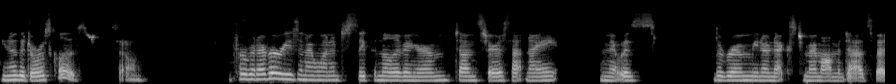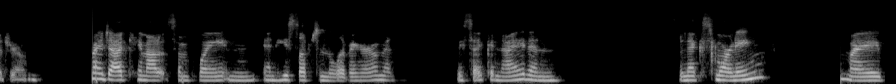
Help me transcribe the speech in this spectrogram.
you know, the door was closed. So, for whatever reason, I wanted to sleep in the living room downstairs that night. And it was the room, you know, next to my mom and dad's bedroom. My dad came out at some point and, and he slept in the living room and we said goodnight. And the next morning, my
